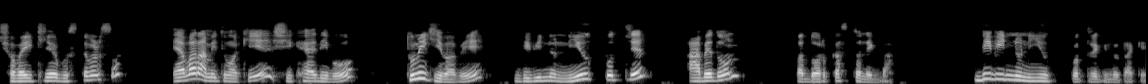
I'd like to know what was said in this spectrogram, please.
সবাই ক্লিয়ার বুঝতে পারছ? এবার আমি তোমাকে শিখাই দিব তুমি কীভাবে বিভিন্ন নিয়োগপত্রের আবেদন বা দরখাস্ত লিখবা। বিভিন্ন নিয়োগপত্রে কিন্তু তাকে।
